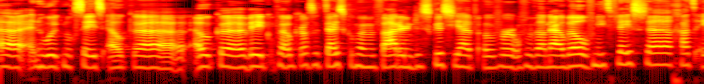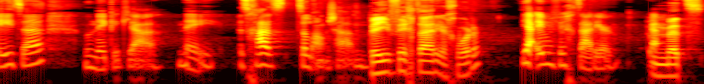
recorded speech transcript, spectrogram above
uh, en hoe ik nog steeds elke, elke week of elke keer als ik thuis kom met mijn vader een discussie heb over of we wel nou wel of niet vlees uh, gaat eten, dan denk ik ja, nee, het gaat te langzaam. Ben je vegetariër geworden? Ja, ik ben vegetariër. Ja. Met,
